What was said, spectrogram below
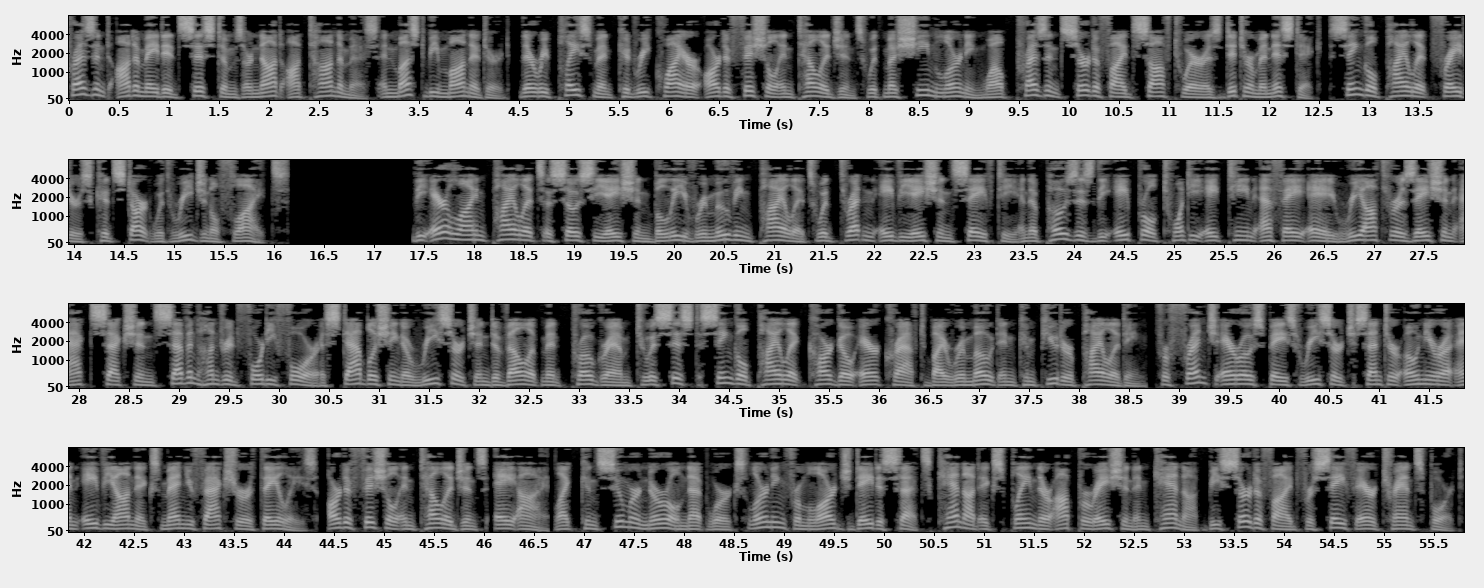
Present automated systems are not autonomous and must be monitored, their replacement could require artificial intelligence with machine learning while present certified software is deterministic. Single pilot freighters could start with regional flights. The Airline Pilots Association believe removing pilots would threaten aviation safety and opposes the April 2018 FAA Reauthorization Act Section 744 establishing a research and development program to assist single-pilot cargo aircraft by remote and computer piloting. For French aerospace research center ONERA and avionics manufacturer Thales, artificial intelligence AI like consumer neural networks learning from large data sets cannot explain their operation and cannot be certified for safe air transport.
